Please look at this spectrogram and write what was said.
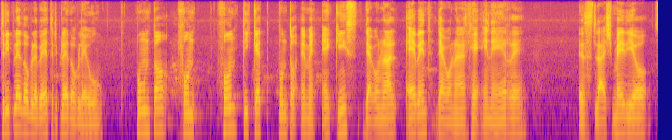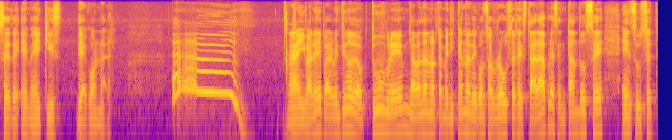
www.funticket.mx diagonal event diagonal gnr slash medio cdmx diagonal Ahí, ¿vale? Para el 21 de octubre, la banda norteamericana de Gonzalo Roses estará presentándose en su set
